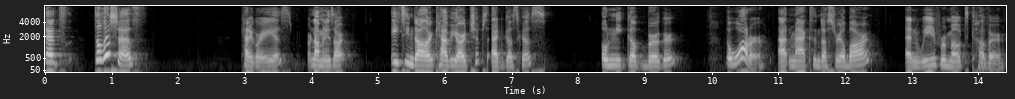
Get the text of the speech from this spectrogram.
It's delicious. Category is, or nominees are, $18 caviar chips at Gus Gus, Onika Burger, The Water at Max Industrial Bar, and Weave Remote Cover.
